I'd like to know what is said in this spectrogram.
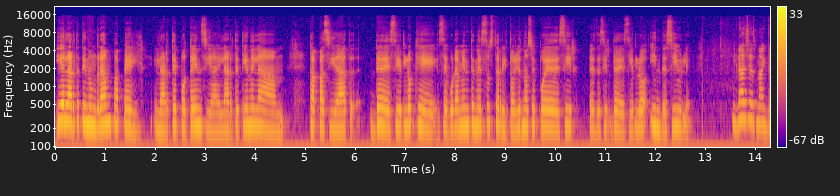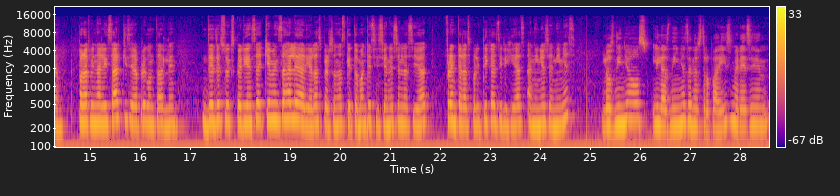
Y el arte tiene un gran papel, el arte potencia, el arte tiene la capacidad de decir lo que seguramente en estos territorios no se puede decir, es decir, de decir lo indecible. Gracias, Magda. Para finalizar, quisiera preguntarle, desde su experiencia, ¿qué mensaje le daría a las personas que toman decisiones en la ciudad frente a las políticas dirigidas a niños y a niñas? Los niños y las niñas de nuestro país merecen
